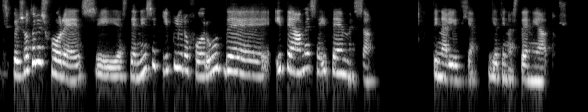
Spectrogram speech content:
τις περισσότερες φορές οι ασθενείς εκεί πληροφορούνται είτε άμεσα είτε έμεσα την αλήθεια για την ασθένειά τους.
